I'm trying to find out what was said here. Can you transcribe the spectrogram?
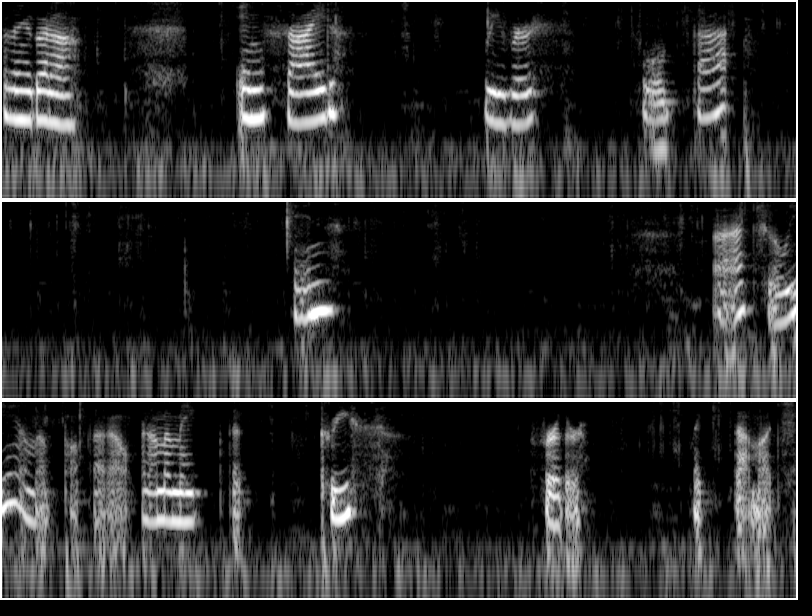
And then you're gonna inside reverse fold that in. Uh, actually, I'm gonna pop that out and I'm gonna make the crease further, like that much.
